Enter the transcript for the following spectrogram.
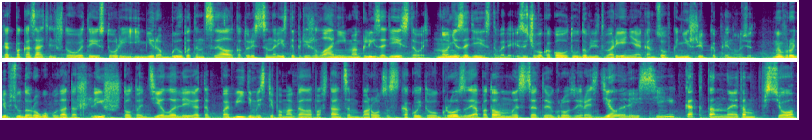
как показатель, что у этой истории и мира был потенциал, который сценаристы при желании могли задействовать, но не задействовали, из-за чего какого-то удовлетворения концовка не шибко приносит. Мы вроде всю дорогу куда-то шли, что-то делали, это по видимости помогало повстанцам бороться с какой-то угрозой, а потом мы с этой угрозой разделались и как-то на этом все.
